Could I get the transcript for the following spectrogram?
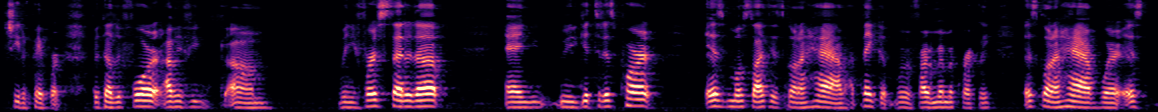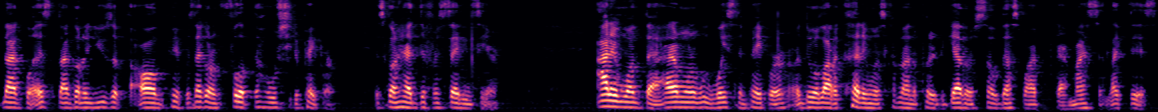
sheet of paper. Because before, I mean, if you, um, when you first set it up and you, when you get to this part, it's most likely it's going to have. I think if I remember correctly, it's going to have where it's not going. It's not going to use up all the paper. It's not going to fill up the whole sheet of paper. It's going to have different settings here. I didn't want that. I didn't want to be wasting paper or do a lot of cutting when it's coming down to put it together. So that's why I got my set like this.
